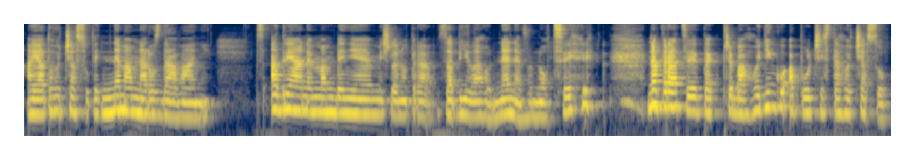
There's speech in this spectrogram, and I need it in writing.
A já toho času teď nemám na rozdávání. S Adriánem mám denně, myšleno teda za bílého dne, ne v noci, na práci tak třeba hodinku a půl čistého času,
